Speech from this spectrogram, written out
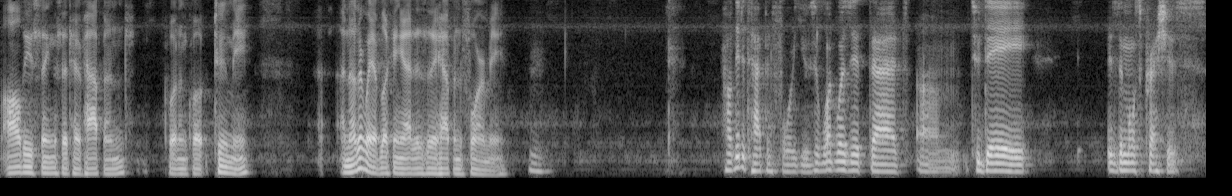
all these things that have happened, quote unquote, to me. Another way of looking at it is they happened for me. How did it happen for you? So, what was it that um, today is the most precious,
